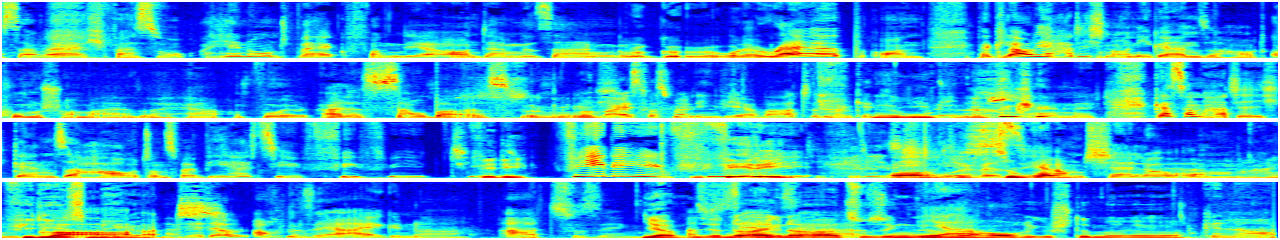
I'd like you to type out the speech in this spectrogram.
ist. Aber ich war so hin und weg von dir und deinem Gesang oder Rap. Und bei Claudia hatte ich noch nie Gänsehaut, komischerweise. Ja, obwohl alles sauber ist. Wirklich. Man weiß, was man irgendwie erwartet. Man kennt Ja, die gut. Lieder. Wahrscheinlich. Gestern hatte ich Gänsehaut und zwar, wie heißt sie? Fifi? Ti- Fidi. Fidi. Fidi. Die Fidi ist Oh, Ich liebe sie am Cello. Oh mein Fidi Gott. ist mega. Aber die hat auch eine sehr eigene Art zu singen. Ja, Also sie hat eine sehr, eigene sehr, Art zu singen, sie Ja. hat eine hauchige Stimme, äh, Genau.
